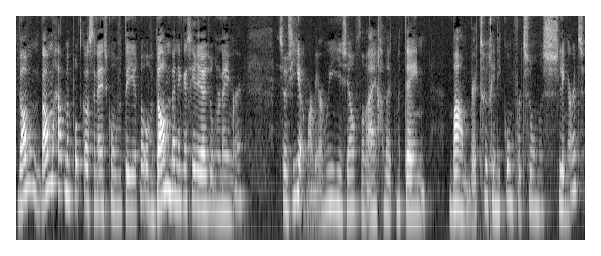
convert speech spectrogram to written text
dan, dan gaat mijn podcast ineens confronteren. Of dan ben ik een serieuze ondernemer. Zo zie je ook maar weer hoe je jezelf dan eigenlijk meteen bam, weer terug in die comfortzone slingert.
